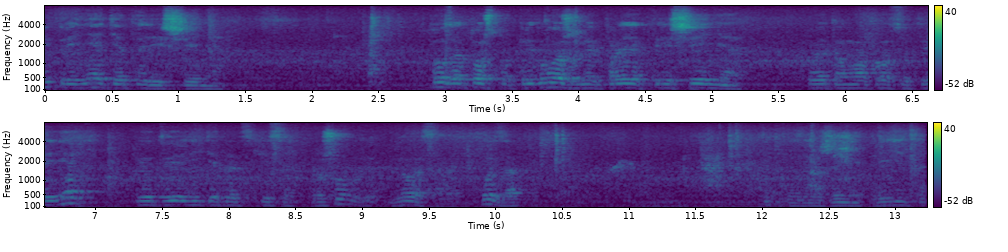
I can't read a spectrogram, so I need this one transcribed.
и принять это решение. Кто за то, что предложенный проект решения по этому вопросу принять и утвердить этот список, прошу голосовать. Кто за? Возражение принято.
